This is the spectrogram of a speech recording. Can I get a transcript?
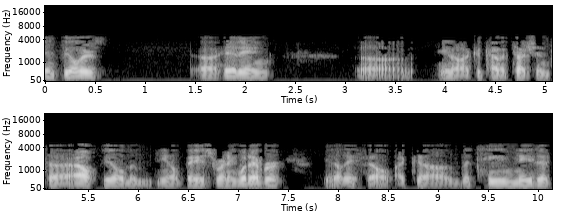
infielders uh hitting uh you know, I could kind of touch into outfield and, you know, base running, whatever you know, they felt like uh, the team needed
